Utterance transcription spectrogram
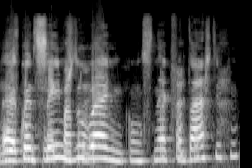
um uh, quando saímos do banho com um snack fantástico, uh,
